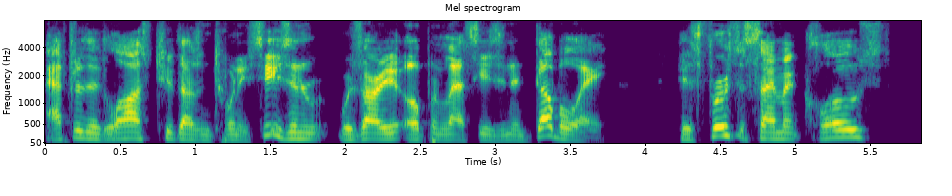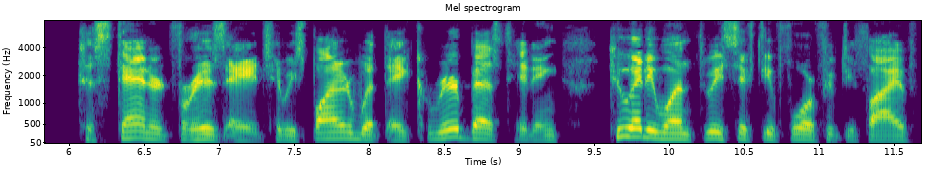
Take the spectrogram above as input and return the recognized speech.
After the lost 2020 season, Rosario opened last season in double A. His first assignment closed to standard for his age. He responded with a career best hitting 281, 364, 55,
